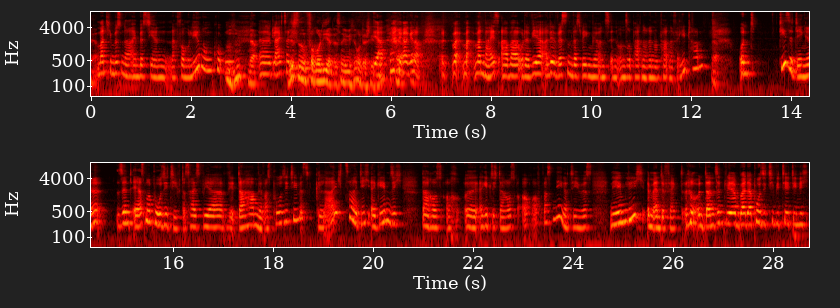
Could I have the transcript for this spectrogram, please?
Ja. Manche müssen da ein bisschen nach Formulierungen gucken. Mhm, ja. äh, gleichzeitig, Wissen und formulieren, das ist nämlich ein Unterschied. Ja, ne? ja. ja genau. Man, man, weiß aber, oder wir alle wissen, weswegen wir uns in unsere Partnerinnen und Partner verliebt haben. Und diese Dinge sind erstmal positiv. Das heißt, wir, wir, da haben wir was Positives. Gleichzeitig ergeben sich daraus auch, äh, ergibt sich daraus auch oft was Negatives. Nämlich im Endeffekt. Und dann sind wir bei der Positivität, die nicht,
